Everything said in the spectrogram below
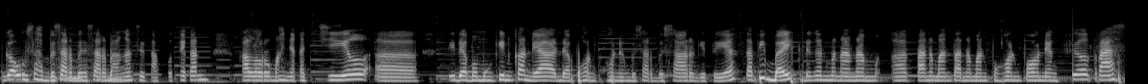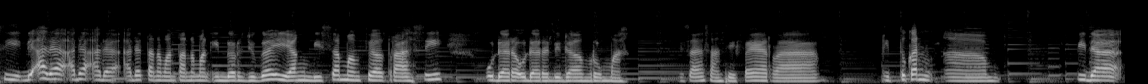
Nggak usah besar-besar hmm. banget sih takutnya kan kalau rumahnya kecil uh, tidak memungkinkan ya ada pohon-pohon yang besar-besar gitu ya. Tapi baik dengan menanam uh, tanaman-tanaman pohon-pohon yang filtrasi. Dia ada ada ada ada tanaman-tanaman indoor juga yang bisa memfiltrasi udara-udara di dalam rumah misalnya sansifera itu kan uh, tidak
